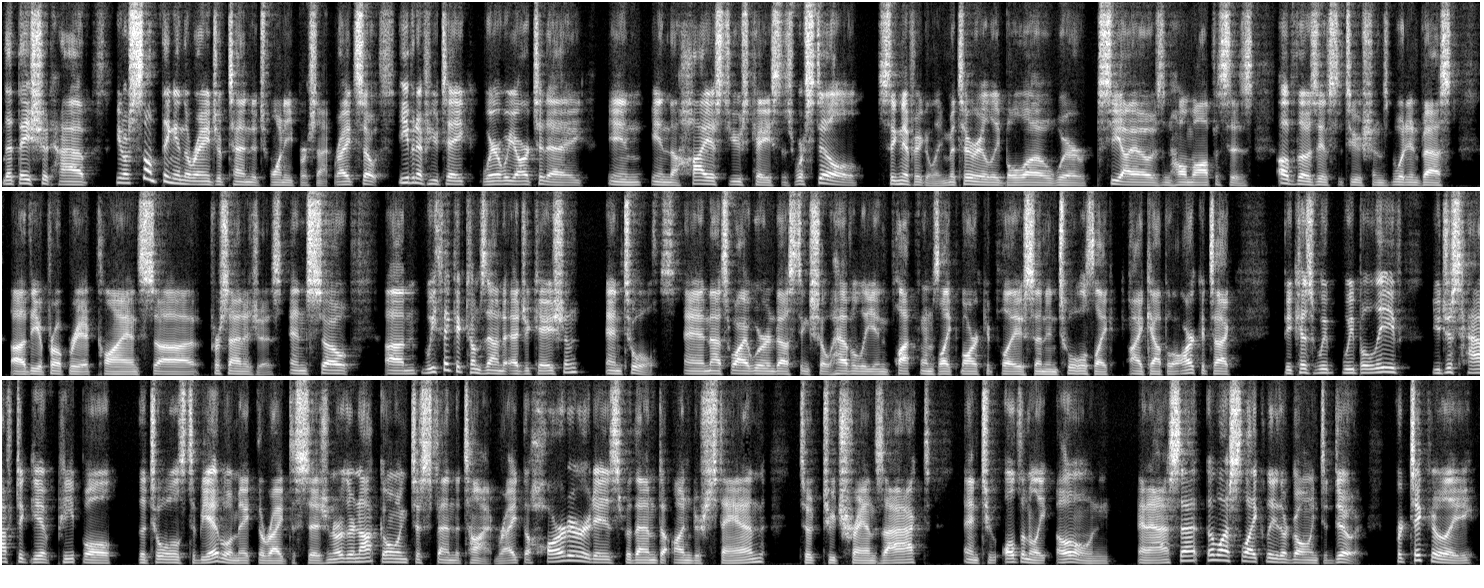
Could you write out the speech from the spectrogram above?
that they should have you know something in the range of 10 to 20 percent right so even if you take where we are today in in the highest use cases we're still significantly materially below where cios and home offices of those institutions would invest uh, the appropriate clients' uh, percentages. And so um, we think it comes down to education and tools. And that's why we're investing so heavily in platforms like Marketplace and in tools like iCapital Architect, because we, we believe you just have to give people the tools to be able to make the right decision or they're not going to spend the time, right? The harder it is for them to understand, to, to transact, and to ultimately own an asset, the less likely they're going to do it. Particularly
